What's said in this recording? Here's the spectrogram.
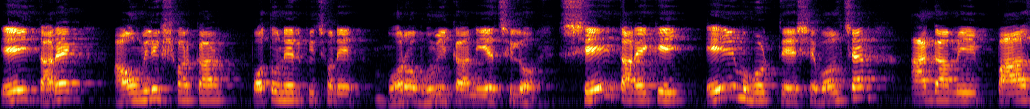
এই তারেক আওয়ামী লীগ সরকার পতনের পিছনে বড় ভূমিকা নিয়েছিল। সেই তারেকেই এই মুহূর্তে এসে বলছেন, আগামী পাঁচ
